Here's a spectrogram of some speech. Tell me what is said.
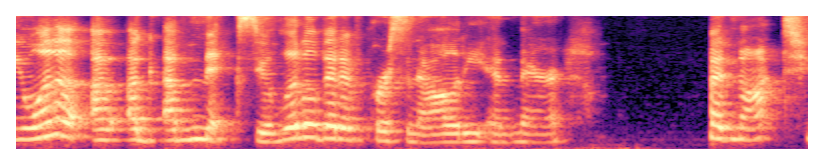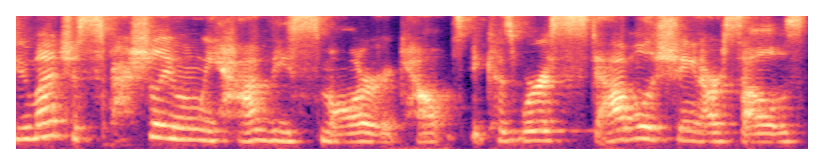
you want a, a, a mix, a little bit of personality in there, but not too much, especially when we have these smaller accounts because we're establishing ourselves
